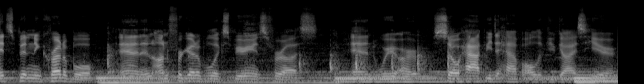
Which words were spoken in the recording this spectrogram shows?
It's been incredible and an unforgettable experience for us, and we are so happy to have all of you guys here.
